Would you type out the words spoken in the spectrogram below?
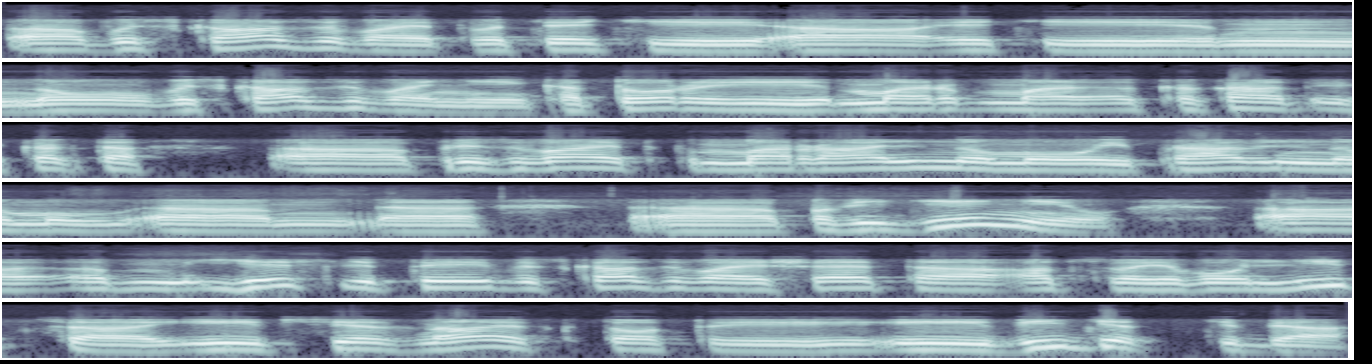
э, высказывает вот эти, э, эти ну, высказывания, которые мар, мар, как-то призывает к моральному и правильному э, э, э, поведению. Э, э, если ты высказываешь это от своего лица, и все знают, кто ты, и видят тебя,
